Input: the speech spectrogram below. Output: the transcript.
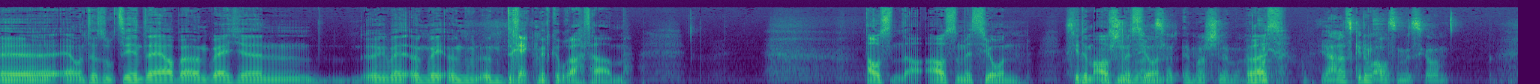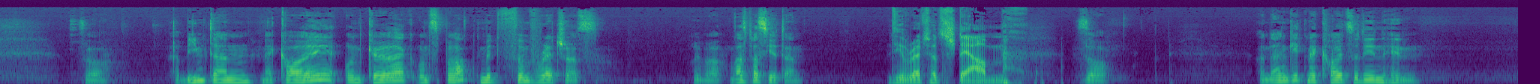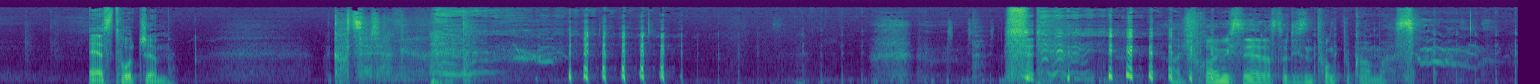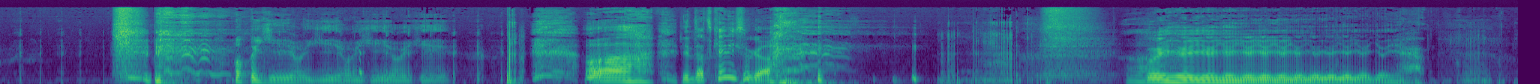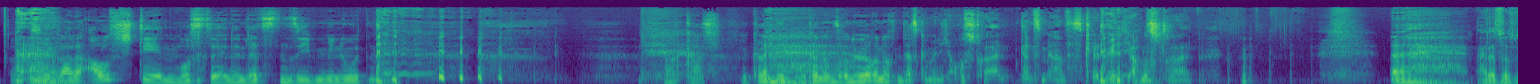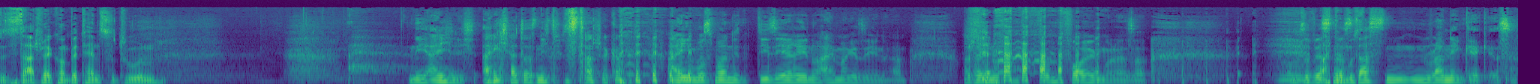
Äh, er untersucht sie hinterher, ob er irgendwelchen irgendwel, irgendwel, irgendeinen irgendeinen Dreck mitgebracht haben. Außen, Außenmissionen. Es geht um Es Außenmissionen. wird immer schlimmer. Was? Ja, es geht um Außenmissionen. So. Da beamt dann McCoy und Kirk und Spock mit fünf Shirts rüber. Was passiert dann? Die Redshirts sterben. So. Und dann geht McCoy zu denen hin. Er ist tot, Jim. Gott sei Dank. Freue mich sehr, dass du diesen Punkt bekommen hast. Oh je, oh je, oh je, oh je. Oh, den Satz kenne ich sogar. Uiuiuiuiuiuiuiuiui. Was ich hier gerade ausstehen musste in den letzten sieben Minuten. Gott. Wir können, den, wir können unseren Hörern noch. Das können wir nicht ausstrahlen. Ganz im Ernst, das können wir nicht ausstrahlen. Hat das was mit Star Trek Kompetenz zu tun? Nee, eigentlich nicht. Eigentlich hat das nichts mit Star Trek. Eigentlich muss man die Serie nur einmal gesehen haben. Wahrscheinlich nur fünf, fünf Folgen oder so. Um zu wissen, Ach, da dass das ein, ein Running Gag ist.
